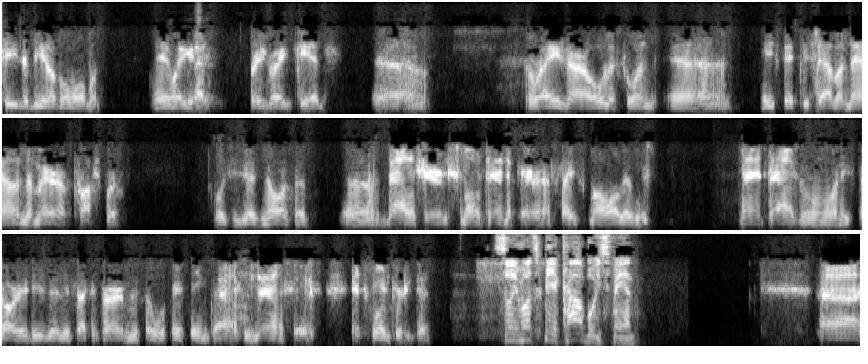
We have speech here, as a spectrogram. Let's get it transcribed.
she's a beautiful woman. And we got three great kids. Uh, Ray's our oldest one. Uh, he's 57 now, and the mayor of Prosper, which is just north of uh, Dallas here, in a small town up there. I say small. It was 9,000 when he started. He's in his second term, and it's over 15,000 now, so it's, it's going pretty good. So he must be a Cowboys fan. Uh,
